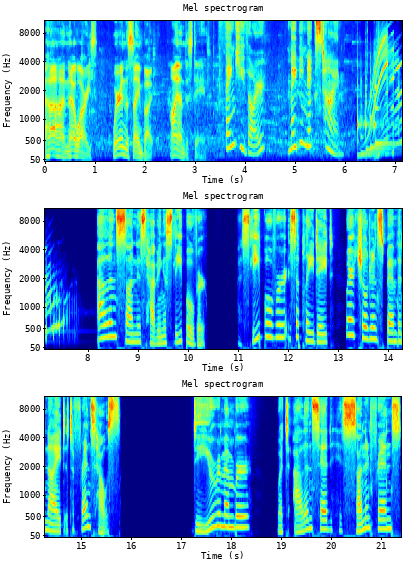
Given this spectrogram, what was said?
Ah, no worries. We're in the same boat. I understand. Thank you, though. Maybe next time. Alan's son is having a sleepover. A sleepover is a playdate where children spend the night at a friend's house. Do you remember what Alan said his son and friends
